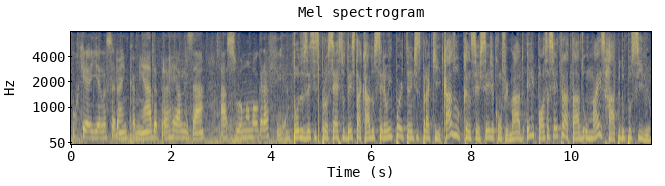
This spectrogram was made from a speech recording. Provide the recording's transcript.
Porque aí ela será encaminhada para realizar a sua mamografia. Todos esses processos destacados serão importantes para que, caso o câncer seja confirmado, ele possa ser tratado o mais rápido possível.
